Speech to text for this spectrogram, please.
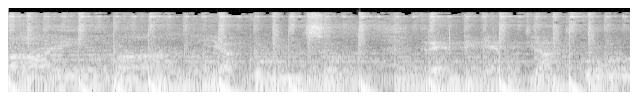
maailmaan. Ja kun sun trendikemut jatkuu,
